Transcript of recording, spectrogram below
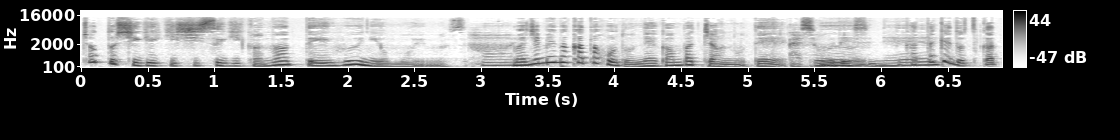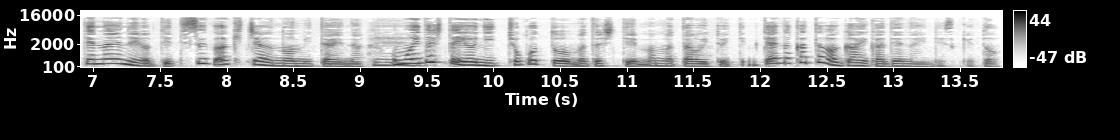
ちょっと刺激しすぎかなっていうふうに思います。はい、真面目な方ほどね、頑張っちゃうので。あ、そうですね、うん、買ったけど使ってないのよって言ってすぐ飽きちゃうのみたいな、えー、思い出したようにちょこっとまたして、まあ、また置いといてみたいな方は害が出ないんですけど。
